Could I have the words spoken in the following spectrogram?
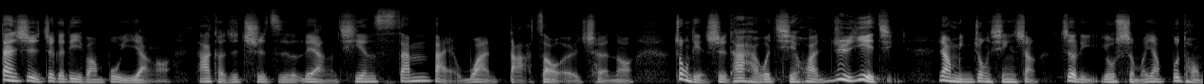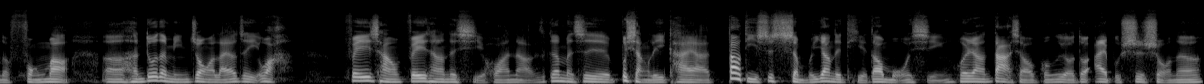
但是这个地方不一样哦，它可是斥资两千三百万打造而成哦。重点是它还会切换日夜景，让民众欣赏这里有什么样不同的风貌。呃，很多的民众啊来到这里，哇！非常非常的喜欢啊，根本是不想离开啊！到底是什么样的铁道模型会让大小朋友都爱不释手呢？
